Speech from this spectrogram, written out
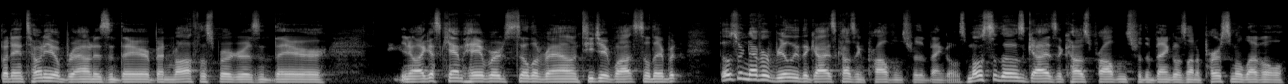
but Antonio Brown isn't there. Ben Roethlisberger isn't there. You know, I guess Cam Heyward's still around. TJ Watt's still there, but those are never really the guys causing problems for the Bengals. Most of those guys that cause problems for the Bengals on a personal level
